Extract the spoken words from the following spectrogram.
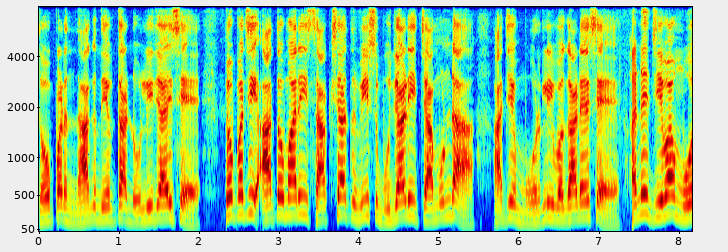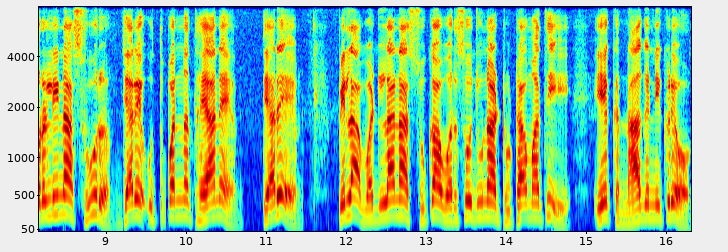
તો પણ નાગ દેવતા ડોલી જાય છે. તો પછી આ તો મારી સાક્ષાત વિષ ભુજાડી ચામુંડા આજે મોરલી વગાડે છે. અને જેવા મોરલીના સૂર જ્યારે ઉત્પન્ન થયા ને, ત્યારે પેલા વડલાના સૂકા વર્ષો જૂના ઠૂઠામાંથી એક નાગ નીકળ્યો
